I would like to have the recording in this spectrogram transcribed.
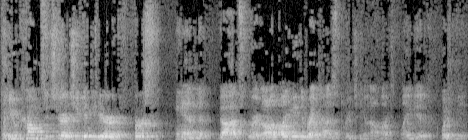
When you come to church, you get to hear firsthand God's word. And all, all you need to write down is preaching, and I'll explain to you what it means.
